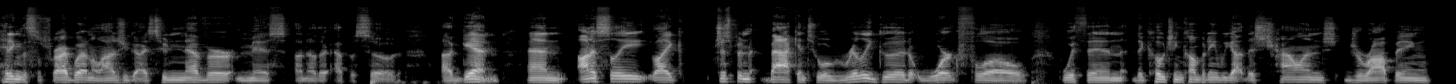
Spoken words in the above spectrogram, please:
hitting the subscribe button allows you guys to never miss another episode again. And honestly, like, just been back into a really good workflow within the coaching company. We got this challenge dropping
